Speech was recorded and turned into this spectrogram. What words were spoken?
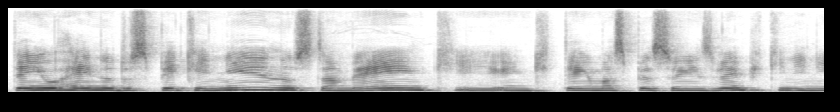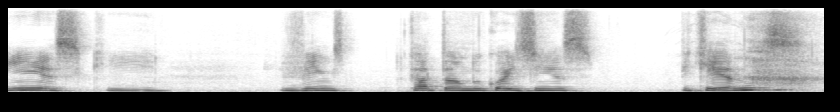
Tem o Reino dos Pequeninos também, que, em que tem umas pessoas bem pequenininhas que vêm catando coisinhas pequenas.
